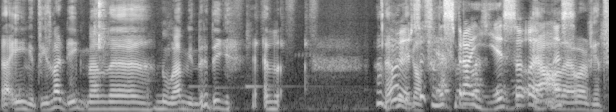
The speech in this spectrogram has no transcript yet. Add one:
Det er ingenting som er digg, men uh, noe er mindre digg. enn det det Høres ut som det sprayes og ordnes. Ja, det var fint.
